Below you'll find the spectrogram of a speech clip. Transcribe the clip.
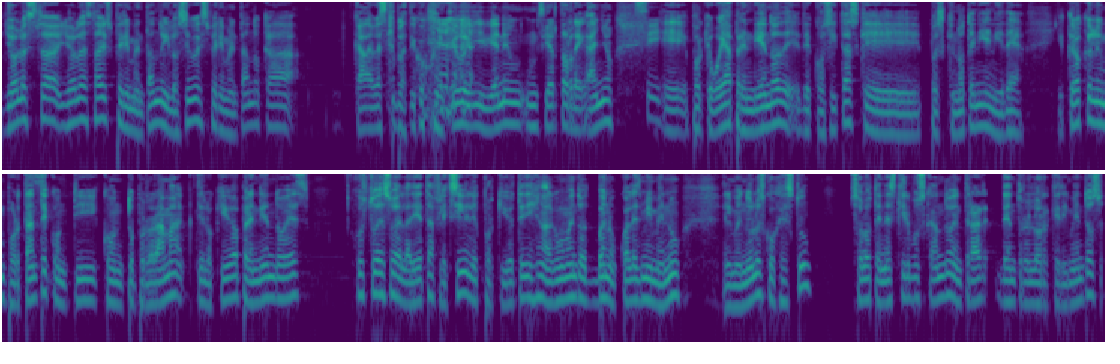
yo lo, estoy, yo lo he estado experimentando y lo sigo experimentando cada, cada vez que platico contigo y viene un, cierto regaño, eh, porque voy aprendiendo de, cositas que pues que no tenía ni idea. Y creo que lo importante con ti, con tu programa, de lo que he ido aprendiendo es justo eso de la dieta flexible, porque yo te dije en algún momento, bueno, ¿cuál es mi menú? El menú lo escoges tú. Solo tenés que ir buscando entrar dentro de los requerimientos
